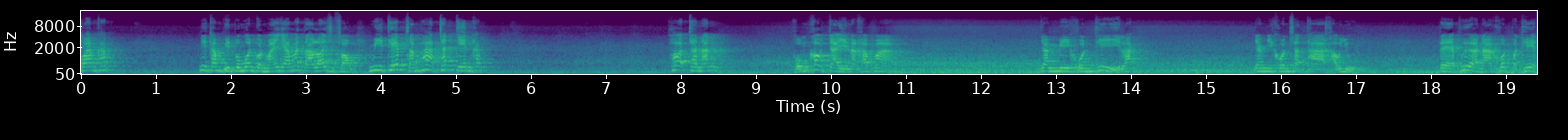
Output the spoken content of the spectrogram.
ความครับ นี่ทำผิดประมวลกฎหมายยามาตรา 112 มีเทปสัมภาษณ์ชัดเจนครับ เพราะฉะนั้นผมเข้าใจนะครับว่า ยังมีคนที่รัก ยังมีคนศรัทธาเขาอยู่ แต่เพื่ออนาคตประเทศ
